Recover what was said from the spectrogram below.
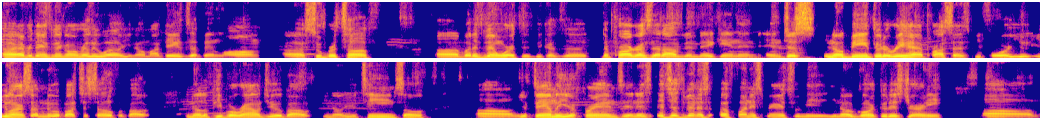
uh, everything's been going really well. You know, my days have been long, uh, super tough, uh, but it's been worth it because the the progress that I've been making and and just you know being through the rehab process before you you learn something new about yourself, about you know the people around you, about you know your team. So. Um, your family, your friends, and it's, it's just been a, a fun experience for me, you know, going through this journey. Um,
